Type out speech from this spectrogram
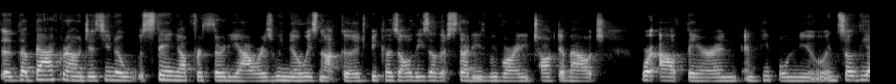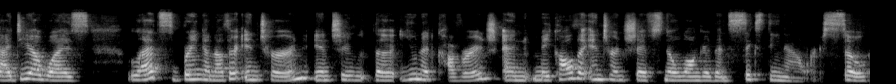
the background is you know staying up for 30 hours we know is not good because all these other studies we've already talked about were out there and and people knew. And so the idea was let's bring another intern into the unit coverage and make all the intern shifts no longer than 16 hours. So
